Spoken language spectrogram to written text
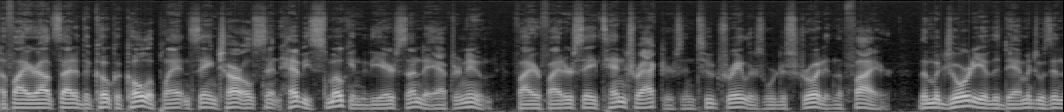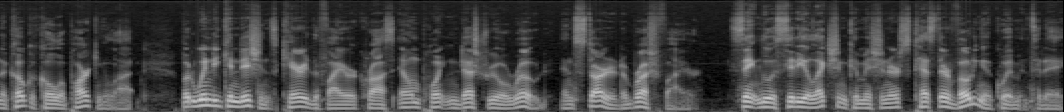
A fire outside of the Coca Cola plant in St. Charles sent heavy smoke into the air Sunday afternoon. Firefighters say 10 tractors and two trailers were destroyed in the fire. The majority of the damage was in the Coca Cola parking lot, but windy conditions carried the fire across Elm Point Industrial Road and started a brush fire. St. Louis City election commissioners test their voting equipment today.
